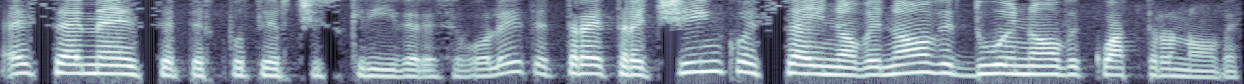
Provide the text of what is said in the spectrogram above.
Sms per poterci scrivere se volete. 335 699 2949.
